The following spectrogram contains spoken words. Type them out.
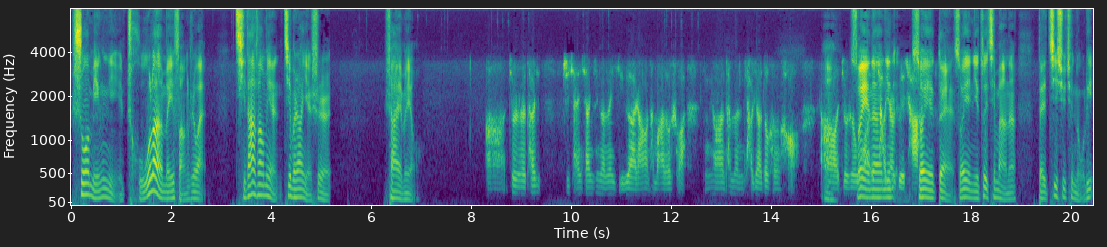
说明你除了没房之外，其他方面基本上也是啥也没有。啊，就是他之前相亲的那几个，然后他妈都说，你看他们条件都很好。然后就是所以呢，你，所以对，所以你最起码呢，得继续去努力。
